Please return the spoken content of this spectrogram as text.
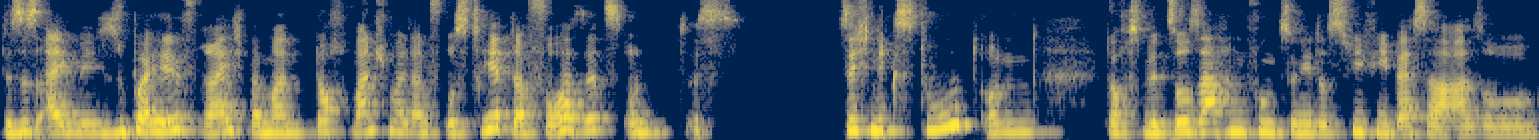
Das ist eigentlich super hilfreich, wenn man doch manchmal dann frustriert davor sitzt und es sich nichts tut und doch mit so Sachen funktioniert das viel, viel besser. Also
